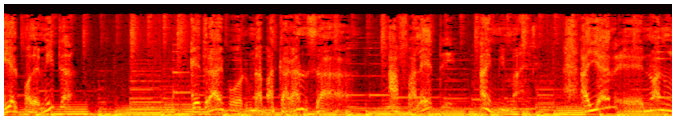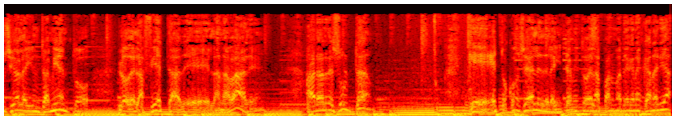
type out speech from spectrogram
¿Y el Podemita? que trae por una pasta gansa a Falete. Ay, mi madre. Ayer eh, no anunció el ayuntamiento lo de la fiesta de la naval. ¿eh? Ahora resulta que estos concejales del Ayuntamiento de Las Palmas de Gran Canaria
